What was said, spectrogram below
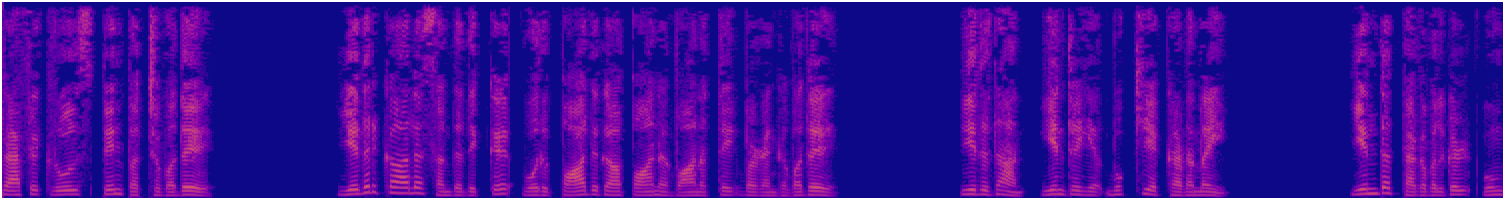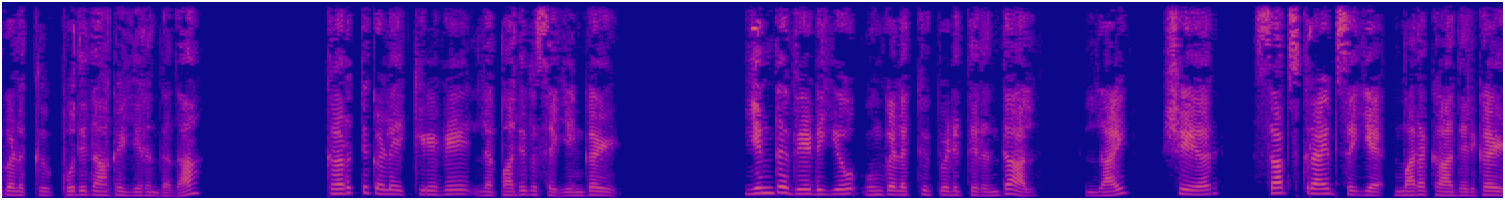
டிராஃபிக் ரூல்ஸ் பின்பற்றுவது. எதிர்கால சந்ததிக்கு ஒரு பாதுகாப்பான வானத்தை வழங்குவது. இதுதான் இன்றைய முக்கிய கடமை. இந்த தகவல்கள் உங்களுக்கு புதிதாக இருந்ததா? கருத்துக்களை கீழே ல பதிவு செய்யுங்கள். இந்த வீடியோ உங்களுக்கு பிடித்திருந்தால் லைக் ஷேர் சப்ஸ்கிரைப் செய்ய மறக்காதீர்கள்.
